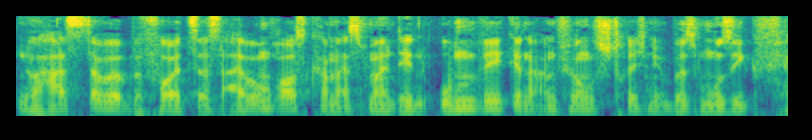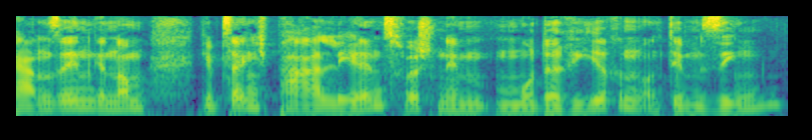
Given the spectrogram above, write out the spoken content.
Du hast aber, bevor jetzt das Album rauskam, erstmal den Umweg in Anführungsstrichen übers Musikfernsehen genommen. Gibt es eigentlich Parallelen zwischen dem Moderieren und dem Singen?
